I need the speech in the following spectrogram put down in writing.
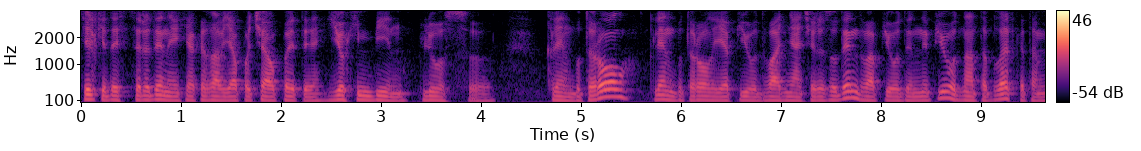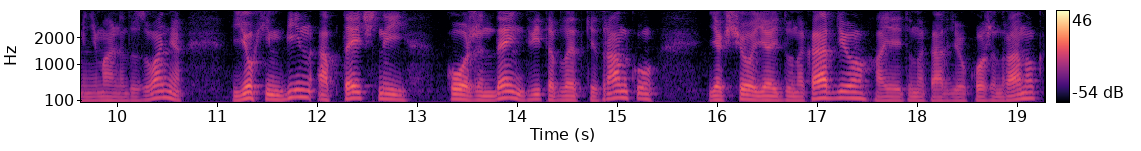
Тільки десь з середини, як я казав, я почав пити йохімбін плюс е, клінбутерол. Клінбутерол я п'ю 2 дня через один, 2 п'ю, один не п'ю, одна таблетка, там мінімальне дозування. Йохімбін аптечний кожен день, 2 таблетки зранку. Якщо я йду на кардіо, а я йду на кардіо кожен ранок,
